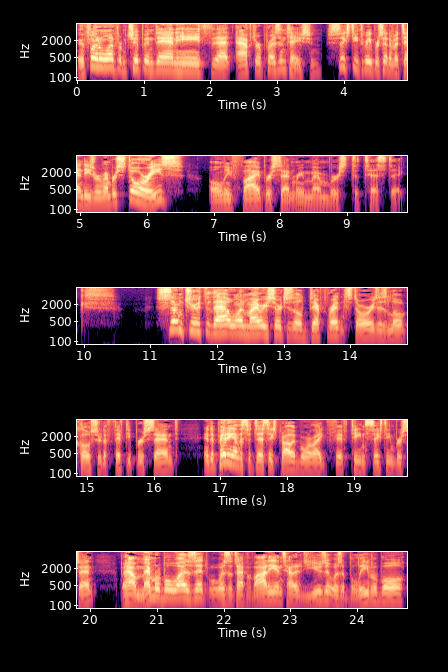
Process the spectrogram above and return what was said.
And final one from Chip and Dan Heath that after presentation, 63% of attendees remember stories, only 5% remember statistics. Some truth to that one. My research is a little different. Stories is a little closer to 50%. And depending on the statistics, probably more like 15, 16%. But how memorable was it? What was the type of audience? How did you use it? Was it believable?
